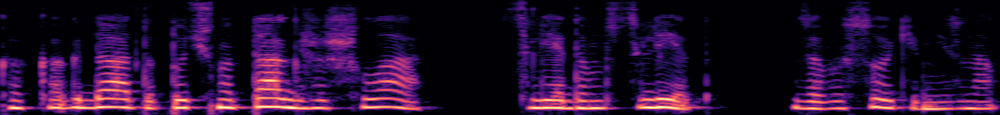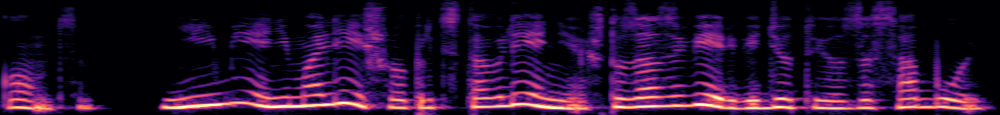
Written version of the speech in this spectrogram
как когда-то точно так же шла, следом вслед, за высоким незнакомцем, не имея ни малейшего представления, что за зверь ведет ее за собой.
